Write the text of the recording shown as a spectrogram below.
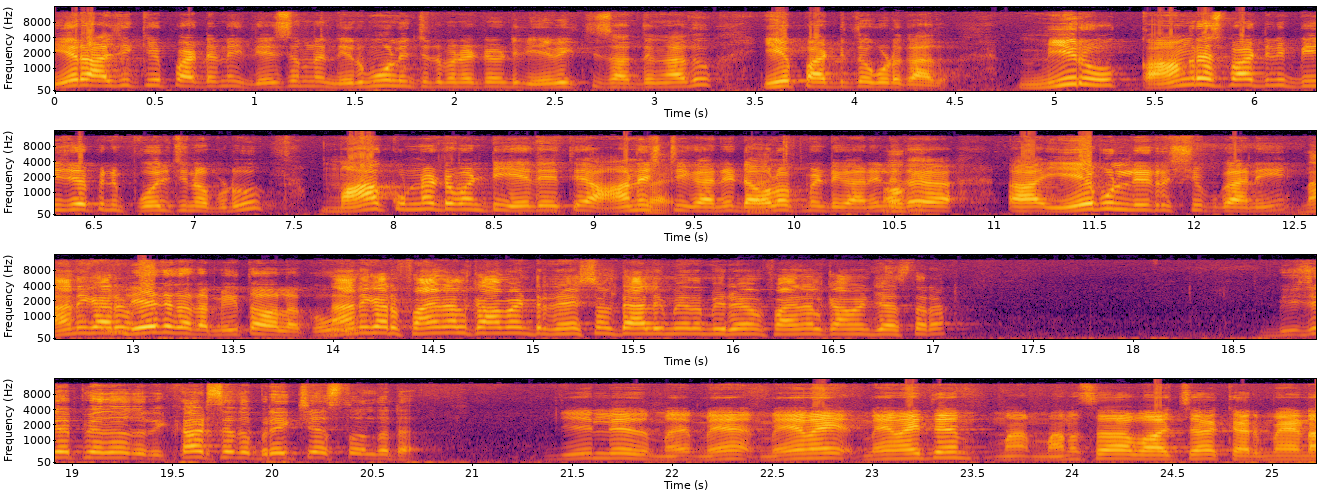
ఏ రాజకీయ పార్టీని ఈ దేశంలో నిర్మూలించడం అనేటువంటిది ఏ వ్యక్తి సాధ్యం కాదు ఏ పార్టీతో కూడా కాదు. మీరు కాంగ్రెస్ పార్టీని బీజేపీని పోల్చినప్పుడు మాకున్నటువంటి ఏదైతే ఆనెస్టీ కానీ డెవలప్మెంట్ కానీ లేదా ఏబుల్ లీడర్షిప్ కానీ నానిగారు- లేదు కదా మిగతా వాళ్ళకు. నాన్నగారు ఫైనల్ కామెంట్ నేషనల్ టాలీ మీద మీరు ఏం ఫైనల్ కామెంట్ చేస్తారా? బీజేపీ ఏదో రికార్డ్స్ ఏదో బ్రేక్ చేస్తోందట. ఏం లేదు మే- మే- మేమై మేమైతే మనసా వాచ కర్మేణ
